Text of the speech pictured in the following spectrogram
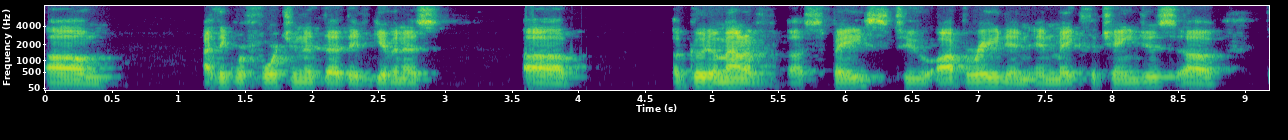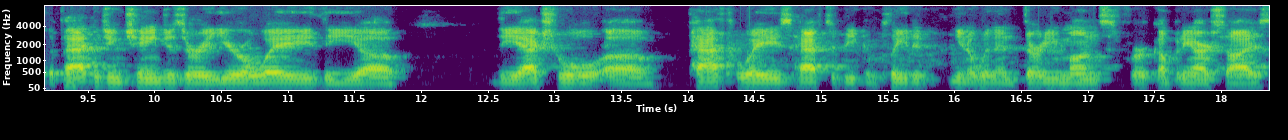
Um, I think we're fortunate that they've given us uh, a good amount of uh, space to operate and, and make the changes. Uh, the packaging changes are a year away. The uh, the actual uh, pathways have to be completed, you know, within 30 months for a company our size.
